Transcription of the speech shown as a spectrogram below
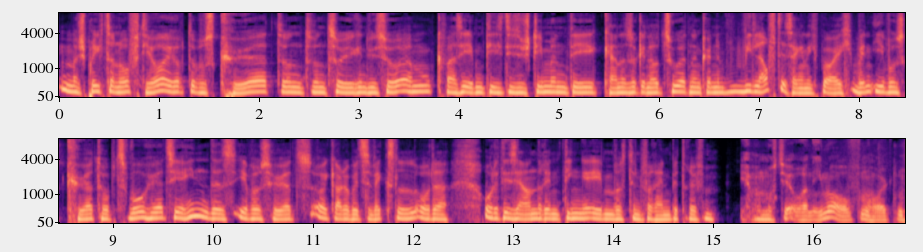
man spricht dann oft, ja, ich habe da was gehört und, und so irgendwie so ähm, quasi eben die, diese Stimmen, die keiner so genau zuordnen können. Wie läuft das eigentlich bei euch, wenn ihr was gehört habt? Wo hört ihr hin, dass ihr was hört, egal ob jetzt Wechsel oder, oder diese anderen Dinge eben, was den Verein betreffen? Ja, man muss die Ohren immer offen halten.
